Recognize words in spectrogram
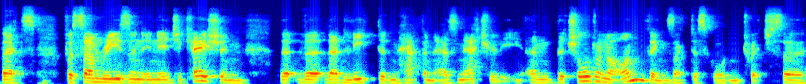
But for some reason in education that that leap didn't happen as naturally. And the children are on things like discord and twitch so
